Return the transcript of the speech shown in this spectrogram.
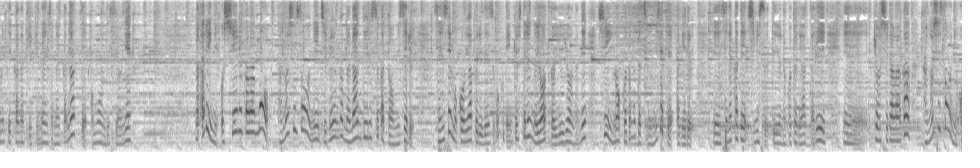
めていかなきゃいけないんじゃないかなって思うんですよね。まあ、ある意味教える側も楽しそうに自分が学んでいる姿を見せる。先生もこういうアプリですごく勉強してるんだよというようなね、シーンを子供たちに見せてあげる、えー、背中で示すっていうようなことであったり、えー、教師側が楽しそうに教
